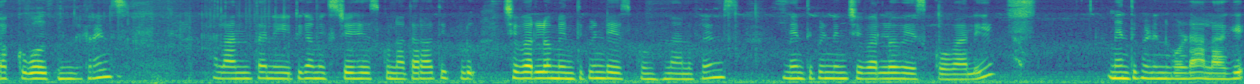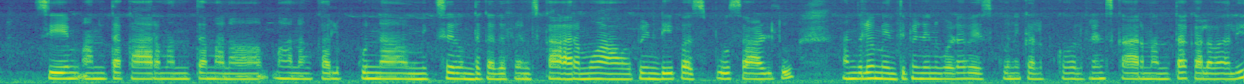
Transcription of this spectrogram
తక్కువ అవుతుంది ఫ్రెండ్స్ అలా అంతా నీట్గా మిక్స్ చేసేసుకున్న తర్వాత ఇప్పుడు చివరిలో మెంతిపిండి వేసుకుంటున్నాను ఫ్రెండ్స్ మెంతిపిండిని చివరిలో వేసుకోవాలి. మెంతిపిండిని కూడా అలాగే సేమ్ అంత కారం అంతా మన మనం కలుపుకున్న మిక్సర్ ఉంది కదా ఫ్రెండ్స్. కారము ఆవపిండి పసుపు సాల్ట్ అందులో మెంతిపిండిని కూడా వేసుకొని కలుపుకోవాలి ఫ్రెండ్స్. కారం అంతా కలవాలి.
